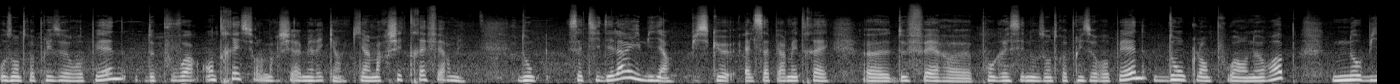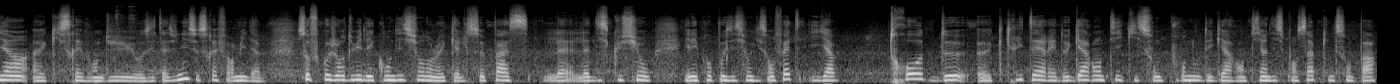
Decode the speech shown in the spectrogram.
aux entreprises européennes de pouvoir entrer sur le marché américain, qui est un marché très fermé. Cette idée-là est bien, puisqu'elle ça permettrait euh, de faire euh, progresser nos entreprises européennes, donc l'emploi en Europe, nos biens euh, qui seraient vendus aux États-Unis, ce serait formidable. Sauf qu'aujourd'hui, les conditions dans lesquelles se passe la, la, discussion et les propositions qui sont faites, il y a trop de euh, critères et de garanties qui sont pour nous des garanties indispensables, qui ne sont pas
